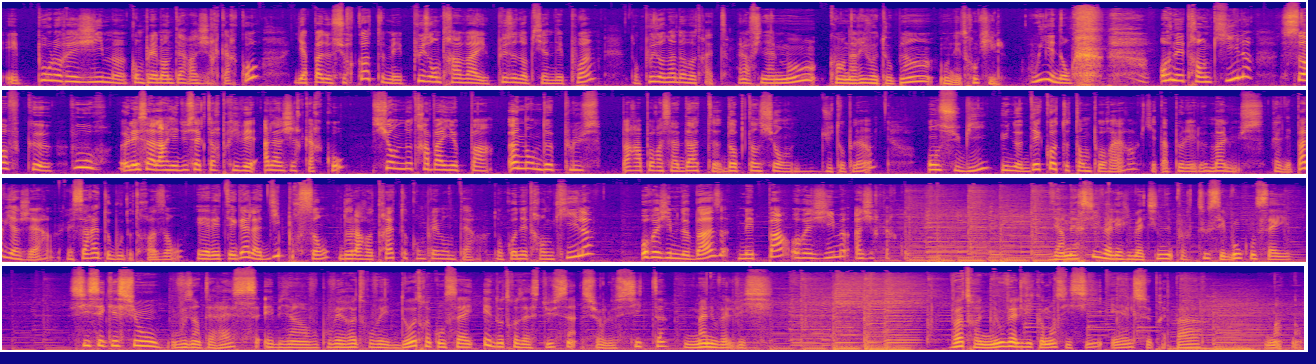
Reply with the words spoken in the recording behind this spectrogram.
Et pour le régime complémentaire à Carco, il n'y a pas de surcote, mais plus on travaille, plus on obtient des points, donc plus on a de retraite. Alors finalement, quand on arrive au taux plein, on est tranquille oui et non. on est tranquille, sauf que pour les salariés du secteur privé à l'Agir Carco, si on ne travaille pas un an de plus par rapport à sa date d'obtention du taux plein, on subit une décote temporaire qui est appelée le malus. Elle n'est pas viagère, elle s'arrête au bout de trois ans et elle est égale à 10% de la retraite complémentaire. Donc on est tranquille au régime de base, mais pas au régime Agir Carco. Bien, merci Valérie Batine pour tous ces bons conseils. Si ces questions vous intéressent, eh bien, vous pouvez retrouver d'autres conseils et d'autres astuces sur le site Ma Nouvelle Vie. Votre nouvelle vie commence ici et elle se prépare maintenant.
